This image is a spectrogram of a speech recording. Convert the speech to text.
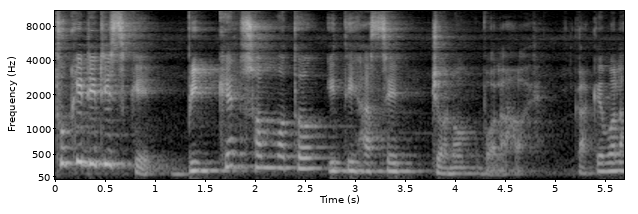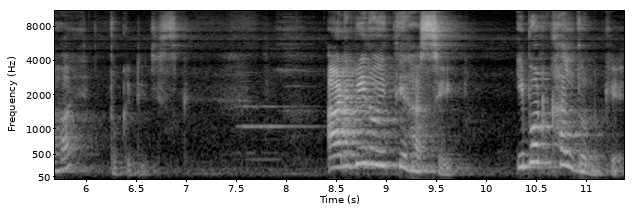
থুকিডিটিসকে বিজ্ঞানসম্মত ইতিহাসের জনক বলা হয়। কাকে বলা হয়? থুকিডিটিসকে। আরবির ঐতিহাসিক ইবন খালদুনকে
